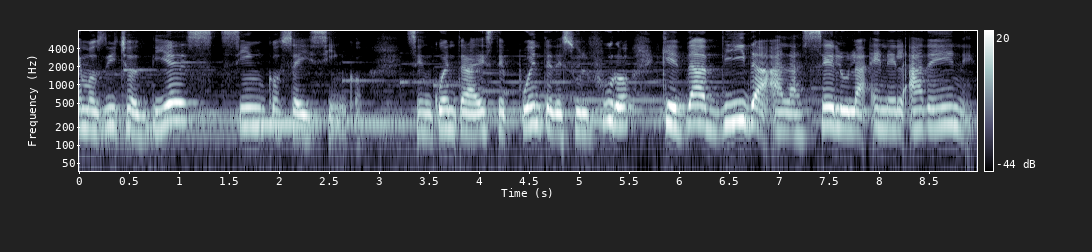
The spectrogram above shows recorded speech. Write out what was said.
hemos dicho 10, 5, 6, 5. Se encuentra este puente de sulfuro que da vida a la célula en el ADN.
